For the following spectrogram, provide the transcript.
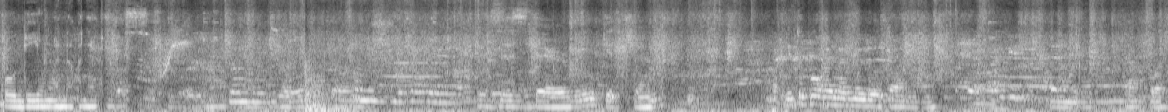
Pogi yung anak niya, guys. This is their main kitchen. Dito po kayo nagluluto, no? Um, tapos,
